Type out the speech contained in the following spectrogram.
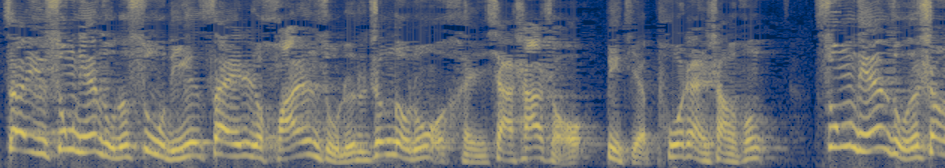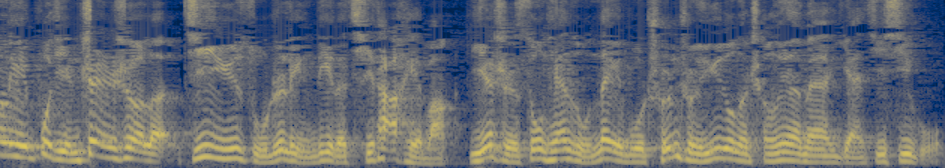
在与松田组的宿敌在日华人组织的争斗中狠下杀手，并且颇占上风。松田组的胜利不仅震慑了基于组织领地的其他黑帮，也使松田组内部蠢蠢欲动的成员们偃旗息鼓。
